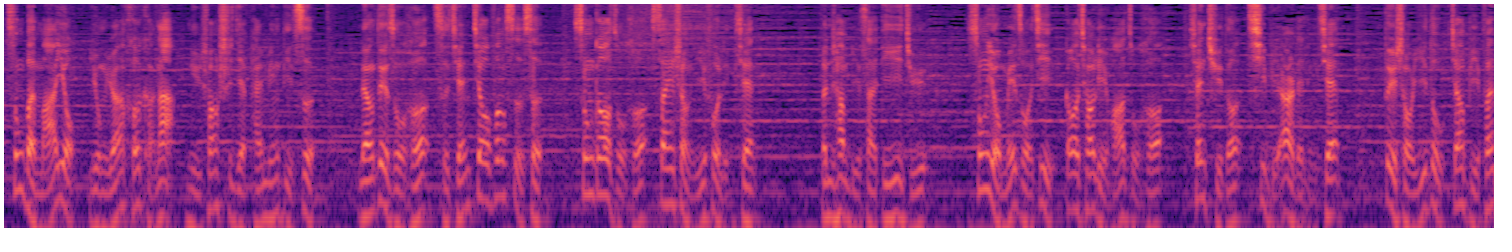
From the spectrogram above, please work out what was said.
松本麻佑、永原和可娜女双世界排名第四，两队组合此前交锋四次，松高组合三胜一负领先。本场比赛第一局，松友美佐纪高桥李华组合先取得七比二的领先，对手一度将比分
